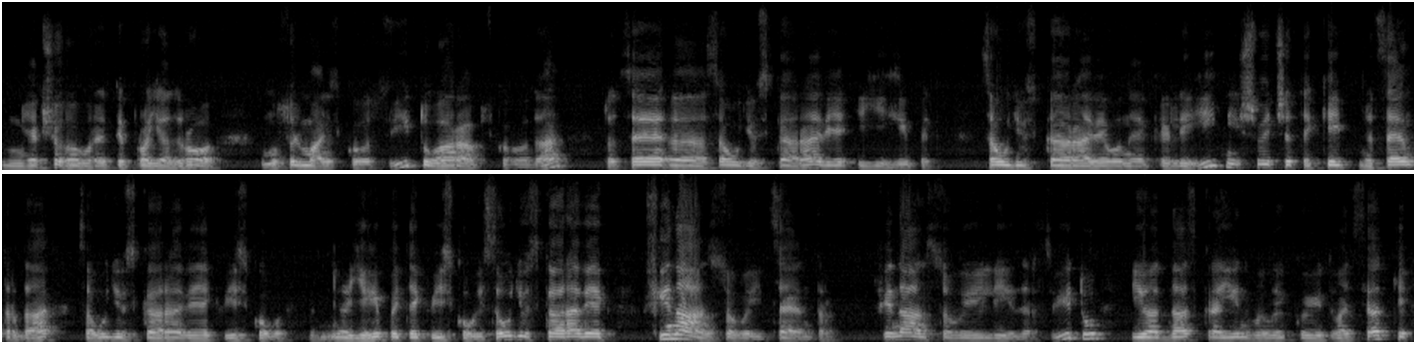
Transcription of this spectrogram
якщо говорити про ядро мусульманського світу, арабського, да, то це е, Саудівська Аравія і Єгипет. Саудівська Аравія, вона як релігійний, швидше такий центр, да? Саудівська Аравія як військовий, Єгипет як військовий, Саудівська Аравія як фінансовий центр, фінансовий лідер світу і одна з країн Великої Двадцятки,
